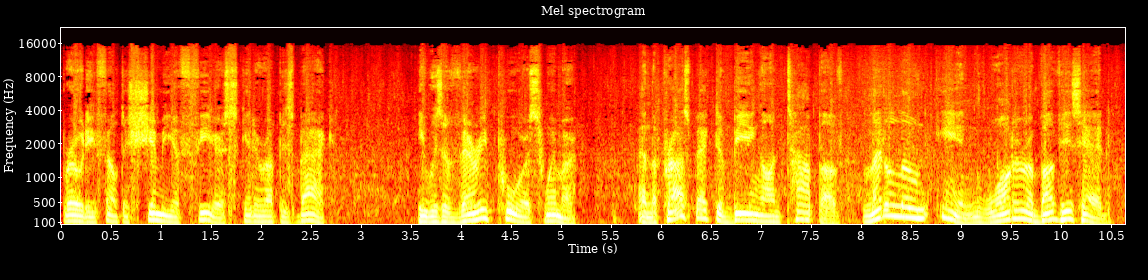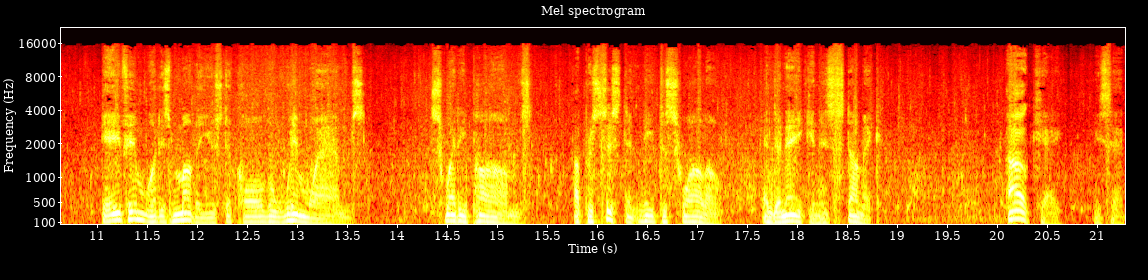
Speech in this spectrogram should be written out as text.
Brody felt a shimmy of fear skitter up his back. He was a very poor swimmer, and the prospect of being on top of, let alone in, water above his head gave him what his mother used to call the wimwams. Sweaty palms, a persistent need to swallow, and an ache in his stomach. Okay, he said.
